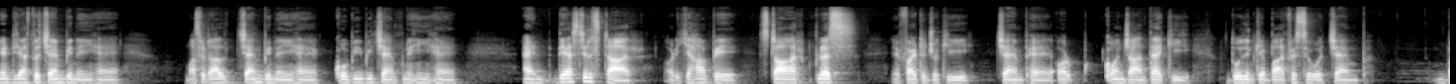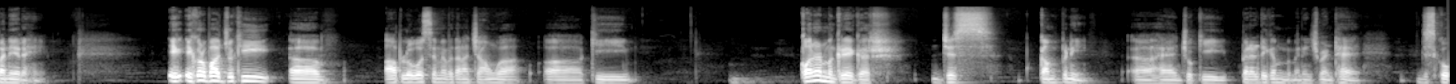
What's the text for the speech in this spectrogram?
Nate Diaz तो चैम्प भी नहीं है मास्विडाल चैम्प भी नहीं है कोबी भी चैम्प नहीं है and they are still star और यहाँ पे स्टार प्लस ए फाइटर जो कि चैम्प है और कौन जानता है कि दो दिन के बाद फिर से वो चैम्प बने रहें। एक एक और बात जो कि आप लोगों से मैं बताना चाहूँगा कि कॉनर मग्रेगर जिस कंपनी है जो कि पैराडिगम मैनेजमेंट है, जिसको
